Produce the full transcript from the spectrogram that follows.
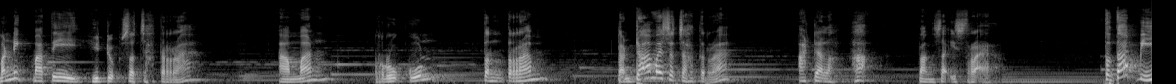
menikmati hidup sejahtera, aman, rukun, tentram, dan damai sejahtera adalah hak bangsa Israel. Tetapi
